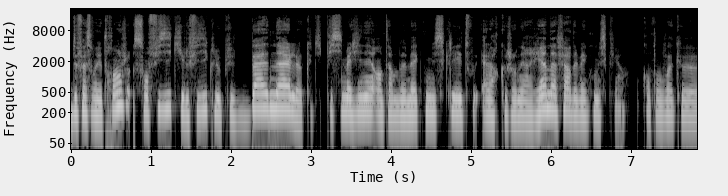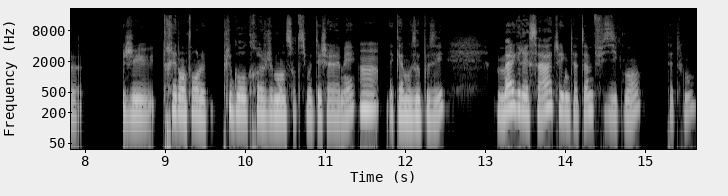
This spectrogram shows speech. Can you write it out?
de façon étrange, son physique est le physique le plus banal que tu puisses imaginer en termes de mec musclé et tout, alors que j'en ai rien à faire de mec musclé. hein. Quand on voit que j'ai eu très longtemps le plus gros crush du monde sur Timothée Chalamet, Hmm. les camos opposés. Malgré ça, Channing Tatum physiquement, Tatum,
